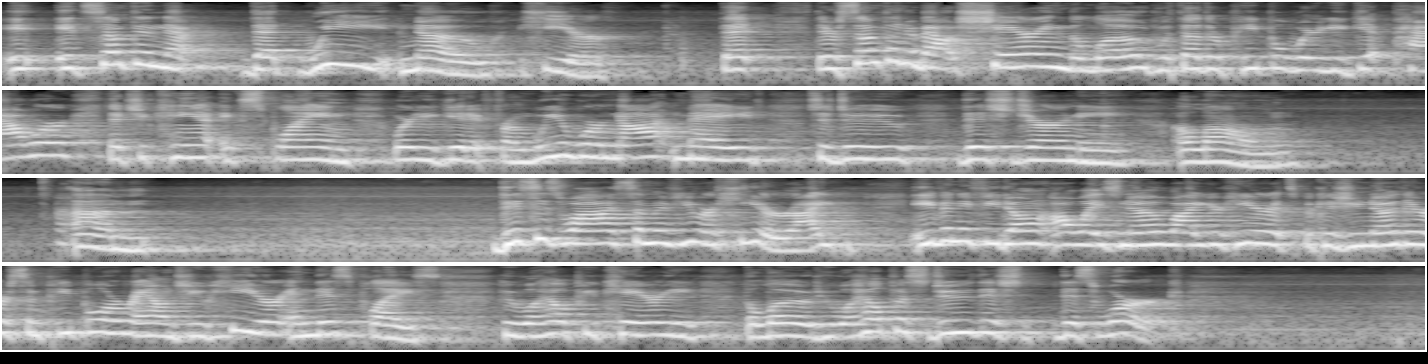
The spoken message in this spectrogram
It, it's something that, that we know here that there's something about sharing the load with other people where you get power that you can't explain where you get it from. We were not made to do this journey alone. Um, this is why some of you are here, right? Even if you don't always know why you're here, it's because you know there are some people around you here in this place who will help you carry the load, who will help us do this, this work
